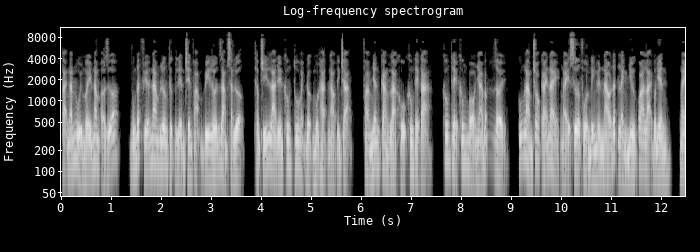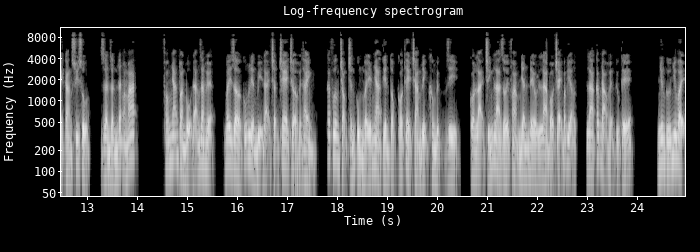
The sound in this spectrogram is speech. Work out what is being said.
Tại ngắn ngủi mấy năm ở giữa, vùng đất phía nam lương thực liền trên phạm vi lớn giảm sản lượng, thậm chí là đến không thu hoạch được một hạt nào tình trạng, phàm nhân càng là khổ không thể tả, không thể không bỏ nhà bắc rời, cũng làm cho cái này ngày xưa phồn bình huyền náo đất lành như qua lại vân yên, ngày càng suy sụp, dần dần đất hoang mát. Phóng nhãn toàn bộ đáng giang huyện, bây giờ cũng liền bị đại trận che chở về thành các phương trọng trấn cùng mấy nhà tiên tộc có thể tràng định không được gì, còn lại chính là giới phạm nhân đều là bỏ chạy bắc địa, là các đạo huyện cứu tế. Nhưng cứ như vậy,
